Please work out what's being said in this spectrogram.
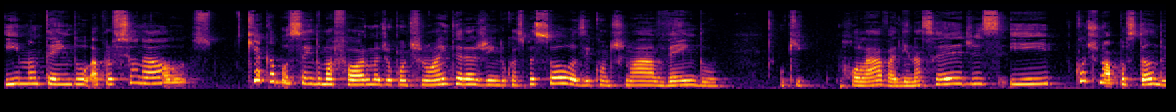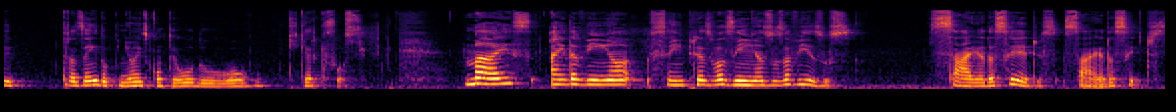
e mantendo a profissional, que acabou sendo uma forma de eu continuar interagindo com as pessoas e continuar vendo o que rolava ali nas redes e continuar postando e trazendo opiniões, conteúdo ou o que quer que fosse. Mas ainda vinha sempre as vozinhas dos avisos. Saia das redes, saia das redes.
